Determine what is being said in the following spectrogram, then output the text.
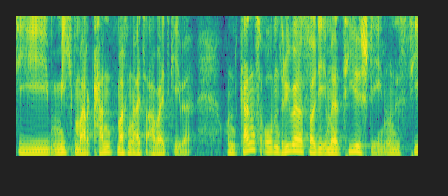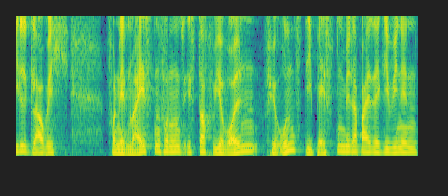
die mich markant machen als Arbeitgeber. Und ganz oben drüber sollte immer Ziel stehen. Und das Ziel, glaube ich, von den meisten von uns ist doch, wir wollen für uns die besten Mitarbeiter gewinnen,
